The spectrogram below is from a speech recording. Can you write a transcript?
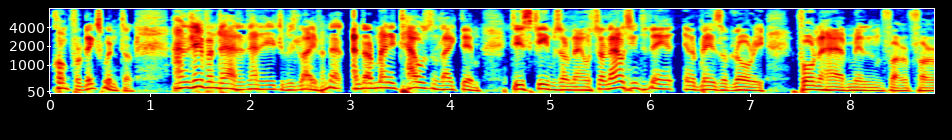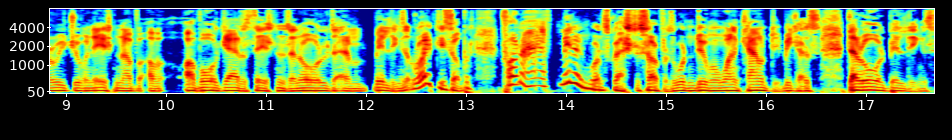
comfort next winter, and living that at that age of his life, and that, and there are many thousands like them. These schemes are announced. They're announcing today in a blaze of glory four and a half million for for rejuvenation of, of, of old gas stations and old um, buildings. And rightly so, but four and a half million won't scratch the surface. It wouldn't do them in one county because they're old buildings,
